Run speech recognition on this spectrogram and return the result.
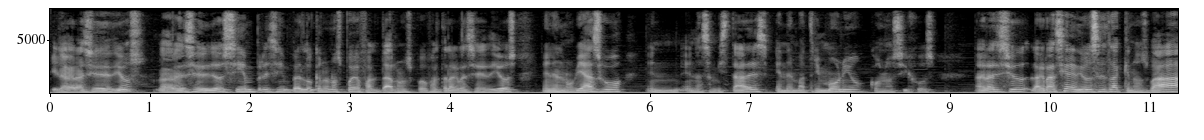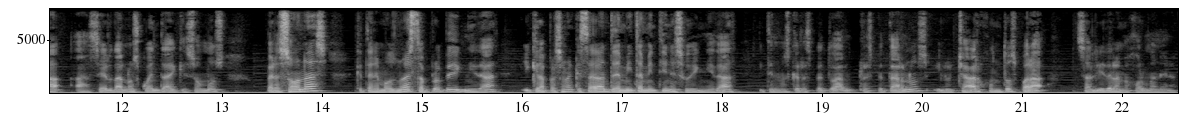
Y la gracia de Dios. La gracia de Dios siempre, siempre es lo que no nos puede faltar. No nos puede faltar la gracia de Dios en el noviazgo, en, en las amistades, en el matrimonio, con los hijos. La gracia, la gracia de Dios es la que nos va a hacer darnos cuenta de que somos personas, que tenemos nuestra propia dignidad y que la persona que está delante de mí también tiene su dignidad y tenemos que respetar, respetarnos y luchar juntos para salir de la mejor manera.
